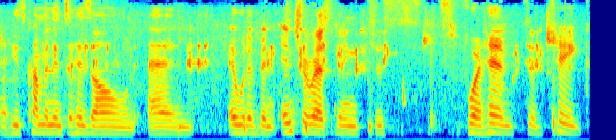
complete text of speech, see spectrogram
and he's coming into his own. And it would have been interesting to for him to take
